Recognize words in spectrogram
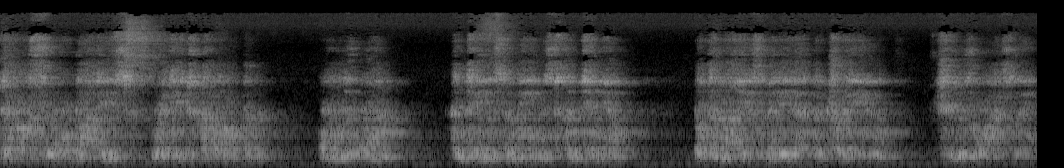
There are four bodies ready to cut open. Only one contains the means to continue. But the knife may yet betray you. Choose wisely.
